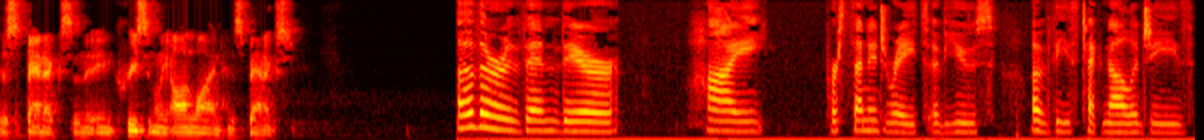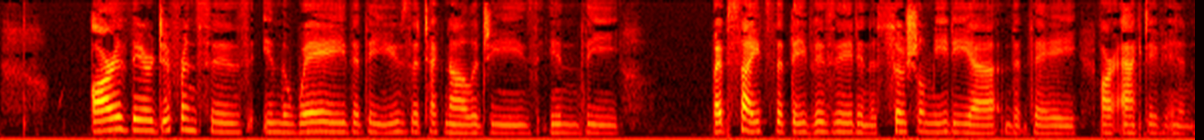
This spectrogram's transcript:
Hispanics and increasingly online Hispanics. Other than their high percentage rates of use of these technologies, are there differences in the way that they use the technologies, in the websites that they visit, in the social media that they are active in?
